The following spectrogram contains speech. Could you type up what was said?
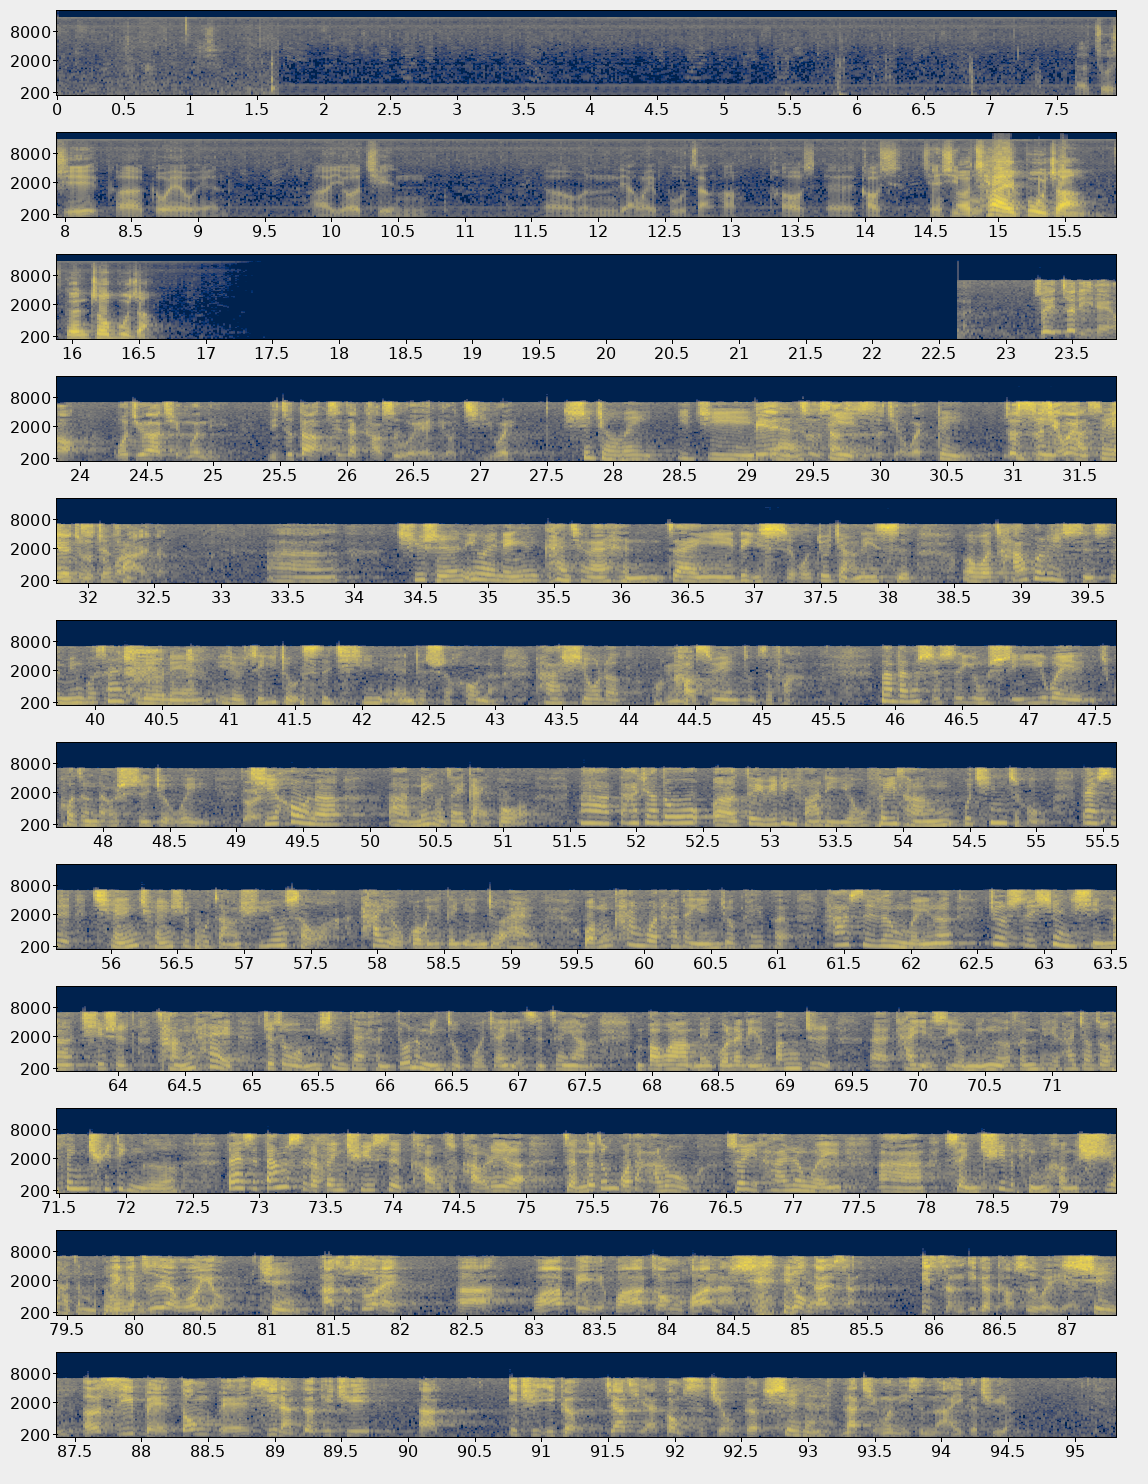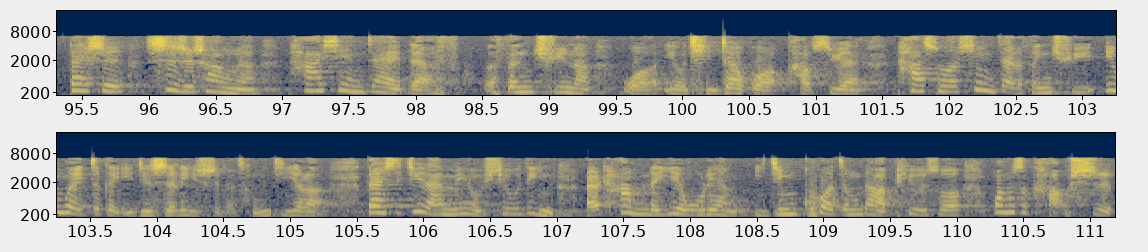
呃，主席，呃，各位委员，啊，有请，呃，我们两位部长哈，考，呃，考前系部。蔡部长跟周部长。所以这里呢，哈，我就要请问你，你知道现在考试委员有几位？十九位，依据编制上是十九位。对，这十九位编制怎么来的？嗯，其实因为您看起来很在意历史，我就讲历史。呃，我查过历史，是民国三十六年，也就是一九四七年的时候呢，他修了考试院组织法。那当时是用十一位扩增到十九位，其后呢，啊，没有再改过。那大家都呃对于立法理由非常不清楚，但是前全序部长徐有守啊，他有过一个研究案，我们看过他的研究 paper，他是认为呢，就是现行呢，其实常态就是我们现在很多的民主国家也是这样，包括美国的联邦制，呃，它也是有名额分配，它叫做分区定额，但是当时的分区是考考虑了整个中国大陆，所以他认为啊，省区的平衡需要这么多。那个资料我有。是，他是说呢，啊，华北、华中、华南若干省，一省一个考试委员，是，而西北、东北、西南各地区啊，一区一个，加起来共十九个，是的。那请问你是哪一个区啊？但是事实上呢，他现在的分区呢，我有请教过考试员，他说现在的分区，因为这个已经是历史的成绩了，但是既然没有修订，而他们的业务量已经扩增到，譬如说光是考试，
